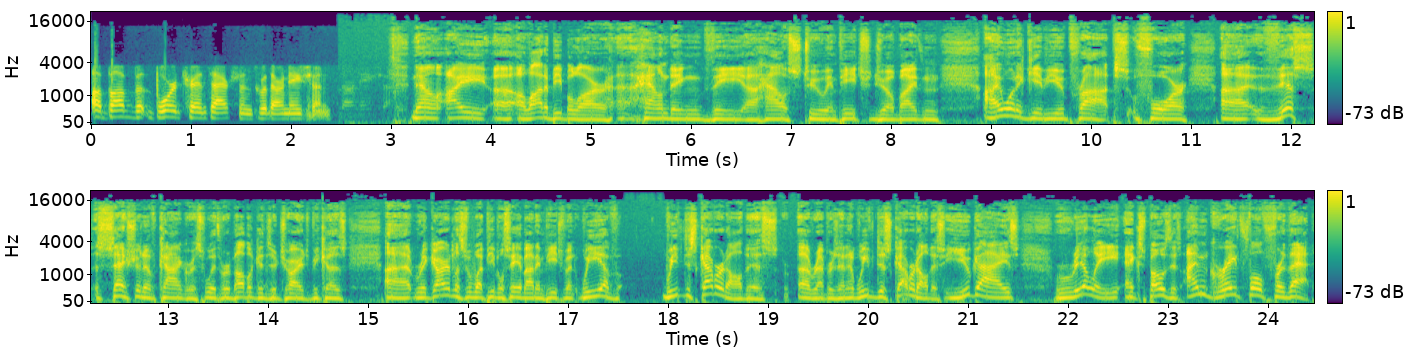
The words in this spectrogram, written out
above board transactions with our nation. Now, I uh, a lot of people are hounding the uh, House to impeach Joe Biden. I want to give you props for uh, this session of Congress with Republicans in charge because, uh, regardless of what people say about impeachment, we have We've discovered all this, uh, Representative. We've discovered all this. You guys really expose this. I'm grateful for that.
